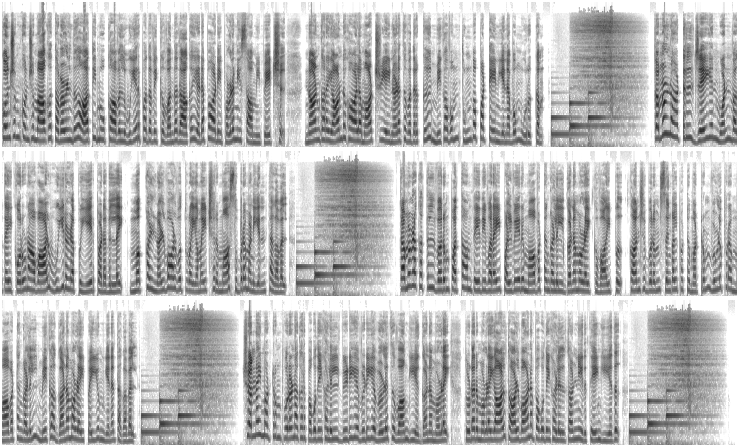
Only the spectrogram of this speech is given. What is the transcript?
கொஞ்சம் கொஞ்சமாக தவழ்ந்து அதிமுகவில் உயர் பதவிக்கு வந்ததாக எடப்பாடி பழனிசாமி பேச்சு. நான்கரை ஆண்டுகாலம் ஆட்சியை நடத்துவதற்கு மிகவும் துன்பப்பட்டேன் எனவும் உருக்கம். தமிழ்நாட்டில் ஜேஎன் ஒன் வகை கொரோனாவால் உயிரிழப்பு ஏற்படவில்லை. மக்கள் நல்வாழ்வுத்துறை அமைச்சர் மா. சுப்பிரமணியன் தகவல். தமிழகத்தில் வரும் பத்தாம் தேதி வரை பல்வேறு மாவட்டங்களில் கனமழைக்கு வாய்ப்பு. காஞ்சிபுரம் செங்கல்பட்டு மற்றும் விழுப்புரம் மாவட்டங்களில் மிக கனமழை பெய்யும் என தகவல். சென்னை மற்றும் புறநகர் பகுதிகளில் விடிய விடிய வெளுத்து வாங்கிய கனமழை. தொடர் மழையால் தாழ்வான பகுதிகளில் தண்ணீர் தேங்கியது.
